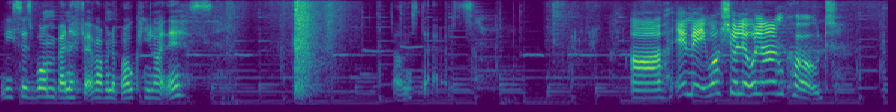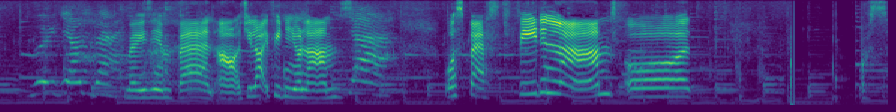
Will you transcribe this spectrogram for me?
At least there's one benefit of having a balcony like this. Down the stairs. Ah, uh, Emmy, what's your little lamb called? Rosie and Ben. Rosie and Ben. Ah, do you like feeding your lambs? Yeah. What's best, feeding lambs or... What's...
